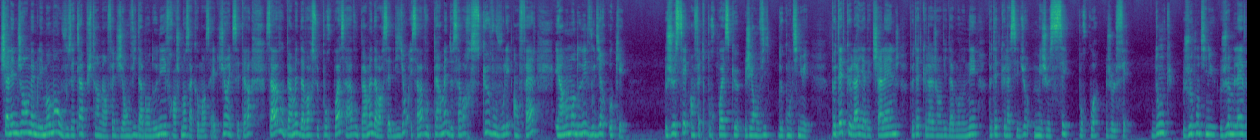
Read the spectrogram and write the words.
challengeants, même les moments où vous êtes là putain mais en fait j'ai envie d'abandonner, franchement ça commence à être chiant etc. Ça va vous permettre d'avoir ce pourquoi, ça va vous permettre d'avoir cette vision et ça va vous permettre de savoir ce que vous voulez en faire et à un moment donné de vous dire ok je sais en fait pourquoi est-ce que j'ai envie de continuer. Peut-être que là, il y a des challenges, peut-être que là, j'ai envie d'abandonner, peut-être que là, c'est dur, mais je sais pourquoi je le fais. Donc, je continue, je me lève,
